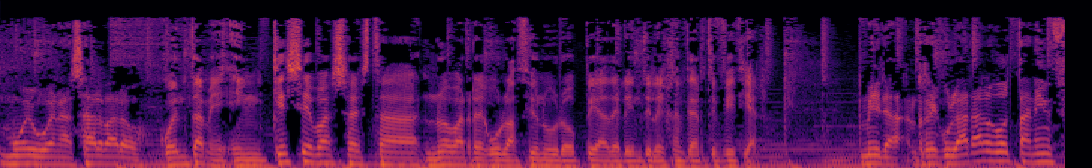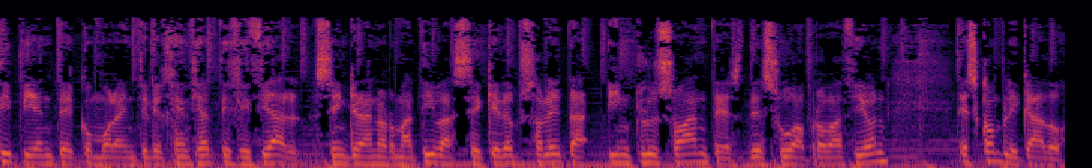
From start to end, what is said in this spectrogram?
Muy buenas, Álvaro. Cuéntame, ¿en qué se basa esta nueva regulación europea de la inteligencia artificial? Mira, regular algo tan incipiente como la inteligencia artificial sin que la normativa se quede obsoleta incluso antes de su aprobación es complicado.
